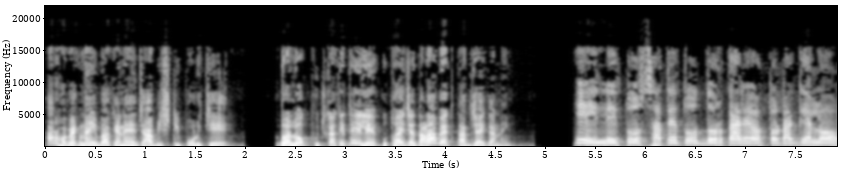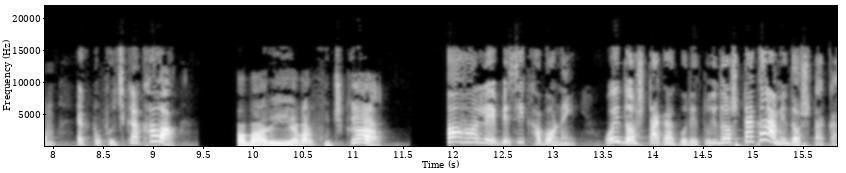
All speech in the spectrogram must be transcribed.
আর হবে নাই বা কেন, যা বৃষ্টি পড়ছে। দুটো লোক ফুচকা খেতে এলে কোথায় যে দাঁড়াবে তার জায়গা নাই। তোর সাথে তোর ফুচকা খাওয়া আবার ফুচকা? না। টাকা তুই দশ টাকা, আমি টাকা।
